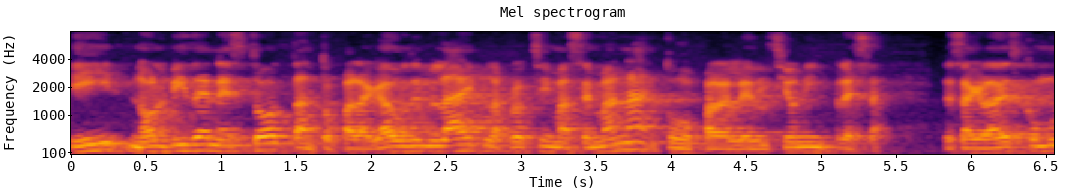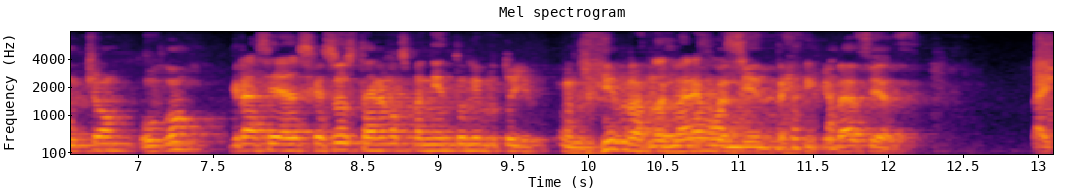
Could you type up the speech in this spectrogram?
Y no olviden esto, tanto para Gaudium Live la próxima semana como para la edición impresa. Les agradezco mucho, Hugo. Gracias, Jesús. Tenemos pendiente un libro tuyo. Un libro, nos veremos pendiente. Gracias. Bye.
